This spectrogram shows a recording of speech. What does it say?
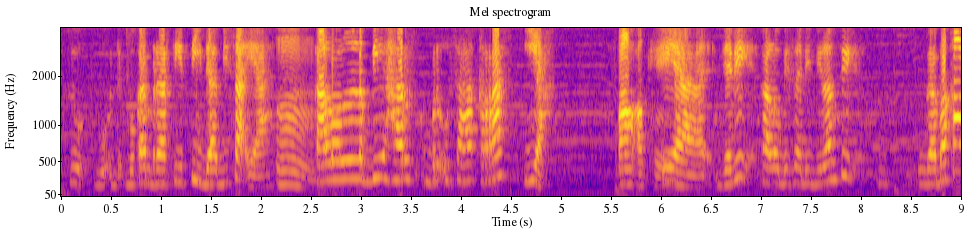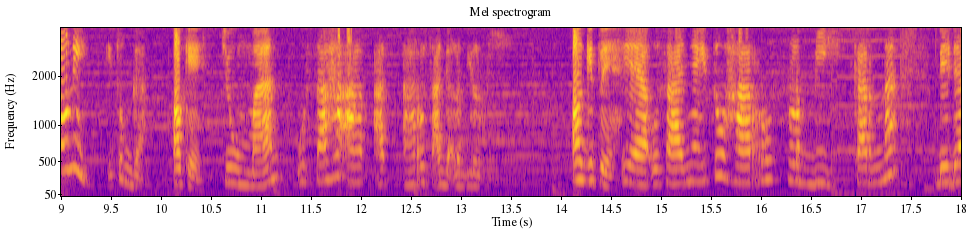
su- bu- bukan berarti tidak bisa ya Hmm. kalau lebih harus berusaha keras iya Oh, oke. Iya, jadi kalau bisa dibilang sih nggak bakal nih, itu nggak. Oke. Cuman usaha harus agak lebih-lebih. Oh, gitu ya. Iya, usahanya itu harus lebih karena beda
